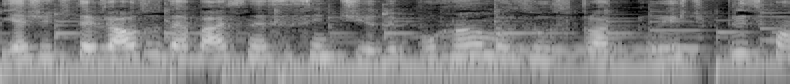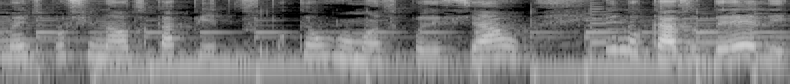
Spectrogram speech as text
E a gente teve altos debates nesse sentido. Empurramos os plot twists, principalmente para o final dos capítulos, porque é um romance policial. E no caso dele,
